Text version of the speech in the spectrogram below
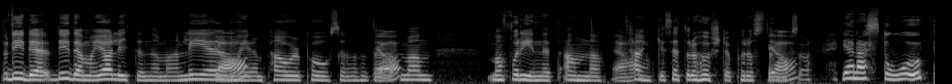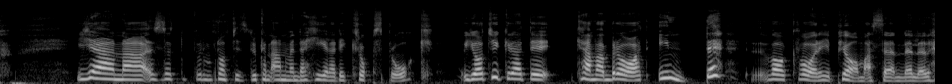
För det är det, det, är det man gör lite när man ler, ja. man gör en power pose eller något sånt där. Ja. Att man, man får in ett annat ja. tankesätt och då hörs det på rösten ja. också. Gärna stå upp. Gärna så att på något vis du kan använda hela ditt kroppsspråk. Jag tycker att det kan vara bra att inte vara kvar i pyjamasen eller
